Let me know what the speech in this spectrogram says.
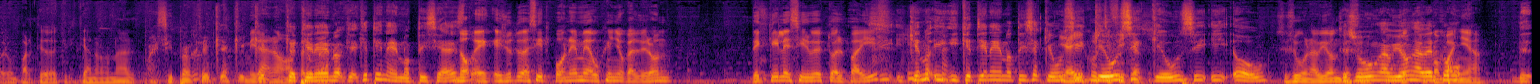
Era un partido de Cristiano Ronaldo. Pues sí, pero ¿qué, qué- qué- Mira, qué- no, qué pero tiene, para- qué- qué tiene de noticia esto? No, eh, eh, yo te voy a decir, poneme a Eugenio Calderón. ¿De qué le sirve esto al país? ¿Y qué, no- y- y qué tiene de noticia que un, C- que un. C- que un CEO Se sube un avión se de sube su- un avión de a su ver cómo... compañía. de-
